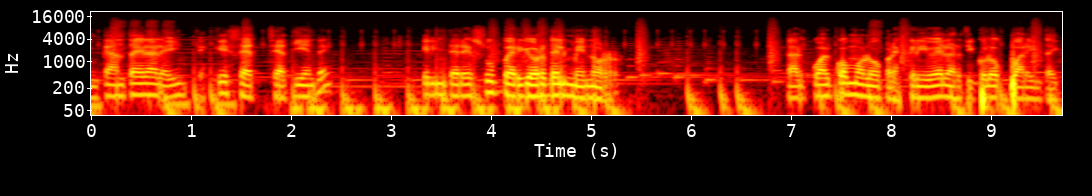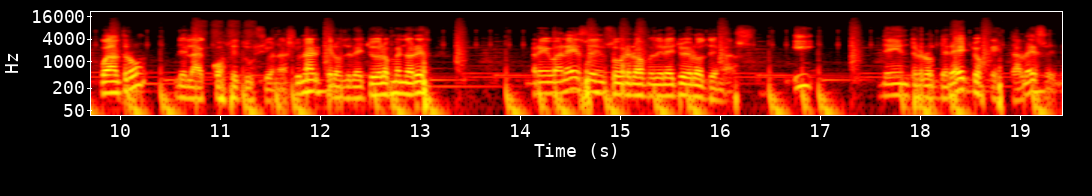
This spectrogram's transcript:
encanta de la ley, es que se, se atiende el interés superior del menor, tal cual como lo prescribe el artículo 44 de la Constitución Nacional, que los derechos de los menores prevalecen sobre los derechos de los demás. Y de los derechos que establece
